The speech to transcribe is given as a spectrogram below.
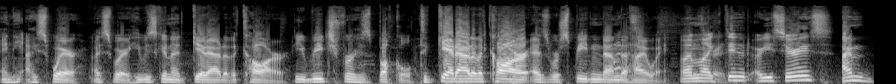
And he, I swear, I swear, he was gonna get out of the car. He reached for his buckle to get out of the car as we're speeding down the highway. I'm like, crazy. dude, are you serious? I'm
